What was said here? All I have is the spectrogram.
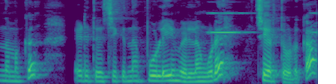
നമുക്ക് എടുത്തു വച്ചിരിക്കുന്ന പുളിയും വെള്ളം കൂടെ ചേർത്ത് കൊടുക്കാം.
